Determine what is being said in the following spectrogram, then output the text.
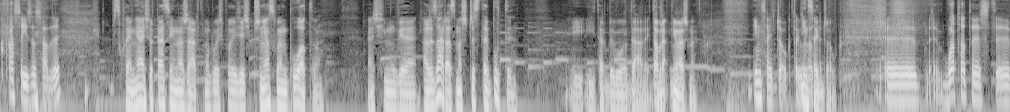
kwasej zasady. Słuchaj, miałeś okazję na żart. Mogłeś powiedzieć, przyniosłem błoto. Ja ci mówię, ale zaraz, masz czyste buty. I, i tak by było dalej. Dobra, nieważne. Inside joke. Tak Inside joke. Y, Błoto to jest y,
